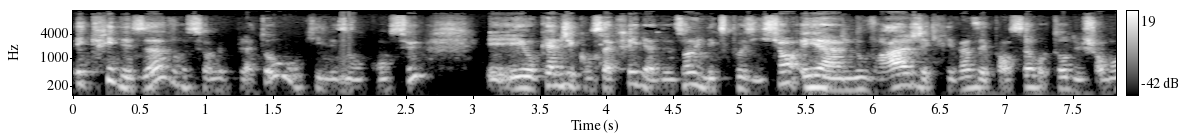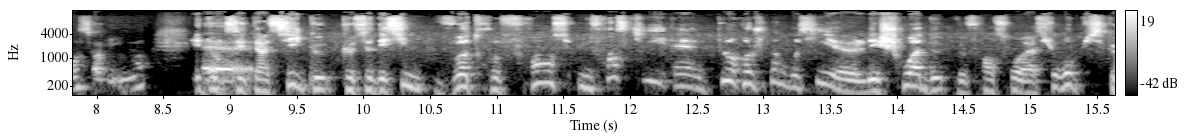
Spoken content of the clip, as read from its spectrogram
écrit des œuvres sur le plateau ou qui les ont conçues et, auxquelles j'ai consacré il y a deux ans une exposition et un ouvrage écrivains et penseurs autour du Chambon-sur-Lignon. Et donc c'est ainsi que, que, se dessine votre France, une France qui peut rejoindre aussi les choix de, de François Assureau puisque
